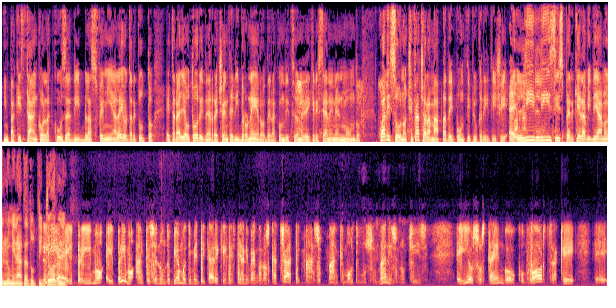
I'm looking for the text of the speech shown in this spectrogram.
in Pakistan con l'accusa di blasfemia. Lei oltretutto è tra gli autori del recente libro nero della condizione dei cristiani cristiani nel mondo. Quali sono? Ci faccia la mappa dei punti più critici. È lì l'ISIS perché la vediamo illuminata tutti i giorni? È il primo, è il primo, anche se non dobbiamo dimenticare che i cristiani vengono scacciati, ma, ma anche molti musulmani sono uccisi e io sostengo con forza che eh,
